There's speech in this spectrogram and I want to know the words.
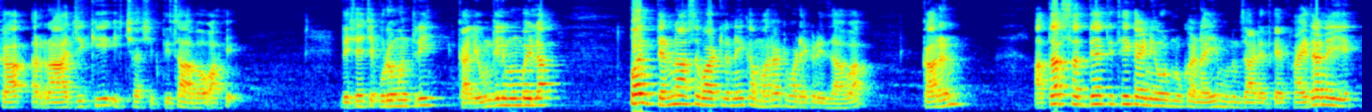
का राजकीय इच्छाशक्तीचा अभाव आहे. देशाचे गृहमंत्री काल येऊन गेले मुंबईला. पण त्यांना असं वाटलं नाही का मराठवाड्याकडे जावा. कारण आता सध्या तिथे काही निवडणुका नाही म्हणून जाण्यात काही फायदा नाही आहे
